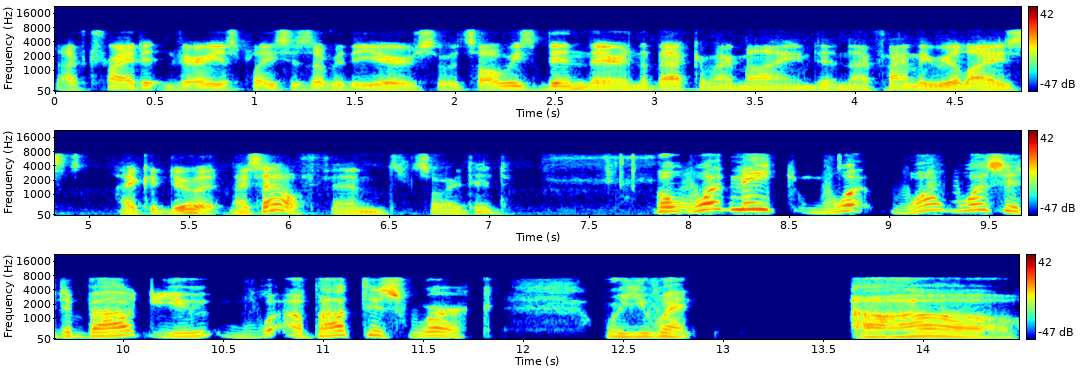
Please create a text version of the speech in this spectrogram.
I've tried it in various places over the years, so it's always been there in the back of my mind. And I finally realized I could do it myself, and so I did. But what made what what was it about you about this work where you went, oh,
